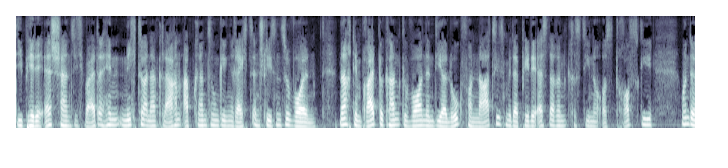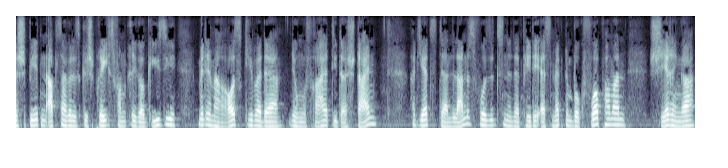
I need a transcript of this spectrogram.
Die PDS scheint sich weiterhin nicht zu einer klaren Abgrenzung gegen rechts entschließen zu wollen. Nach dem breit bekannt gewordenen Dialog von Nazis mit der PDSlerin Christine Ostrowski und der späten Absage des Gesprächs von Gregor Gysi mit dem Herausgeber der Junge Freiheit Dieter Stein hat jetzt der Landesvorsitzende der PDS Mecklenburg-Vorpommern, Scheringer,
